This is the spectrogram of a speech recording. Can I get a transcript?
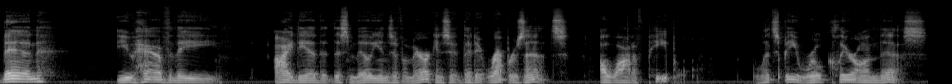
then you have the idea that this millions of Americans, that it represents a lot of people. Let's be real clear on this.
